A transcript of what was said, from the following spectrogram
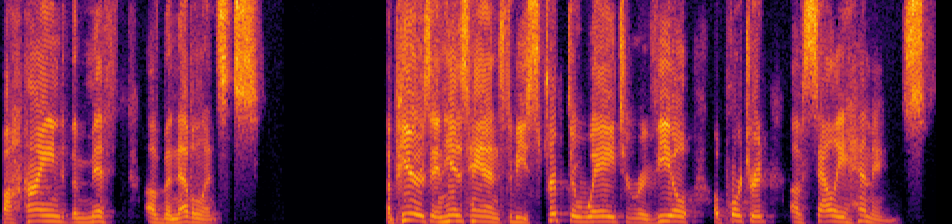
Behind the Myth of Benevolence appears in his hands to be stripped away to reveal a portrait of Sally Hemings,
